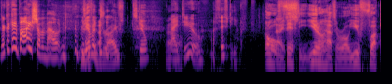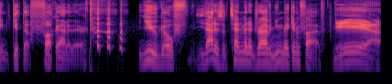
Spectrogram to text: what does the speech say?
You're okay, bye. Shove him out. Do you have a drive skill? I do a 50. Oh, Nice. 50. You don't have to roll. You fucking get the fuck out of there. you go. F- that is a 10 minute drive, and you make it in five. yeah.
